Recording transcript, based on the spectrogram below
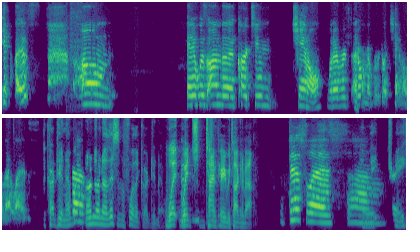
yes. Um, and it was on the cartoon channel, whatever. I don't remember what channel that was. The Cartoon Network. Oh no, no, this is before the Cartoon Network. What which time period are we talking about? This was Oh, wait, um, Trey.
